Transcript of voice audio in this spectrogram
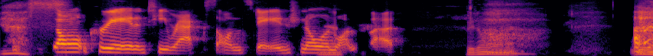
Yes. don't create a T-Rex on stage. No one Yeah. wants that. We don't want it. We don't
